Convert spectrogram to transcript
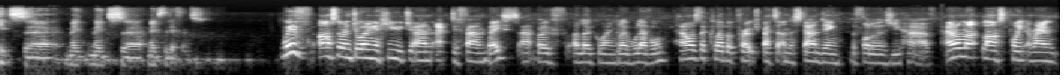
hits uh, make, makes uh, makes the difference. With Arsenal enjoying a huge and active fan base at both a local and global level, how has the club approached better understanding the followers you have? And on that last point around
